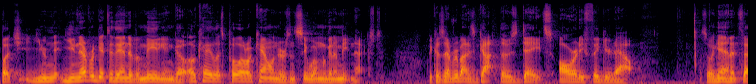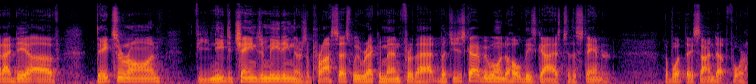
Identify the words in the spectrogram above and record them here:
but you, you never get to the end of a meeting and go, okay, let's pull out our calendars and see when we're going to meet next. Because everybody's got those dates already figured out. So, again, it's that idea of dates are on, if you need to change a meeting, there's a process we recommend for that, but you just got to be willing to hold these guys to the standard of what they signed up for.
